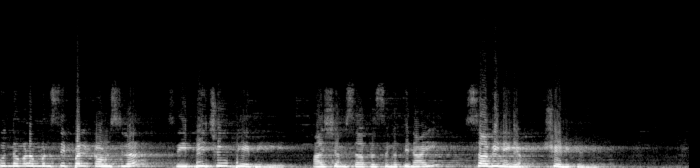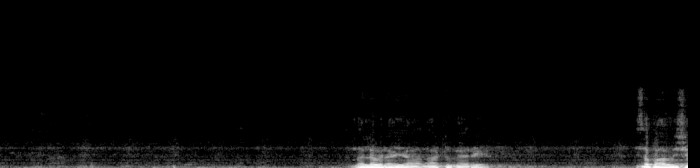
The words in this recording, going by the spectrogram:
കുന്നംകുളം മുനിസിപ്പൽ കൗൺസിലർ ശ്രീ ബിജു ബേബിയെ ആശംസാ പ്രസംഗത്തിനായി സവിനയം ക്ഷണിക്കുന്നു. നല്ലവരായ നാട്ടുകാരെ സഭാവിശ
